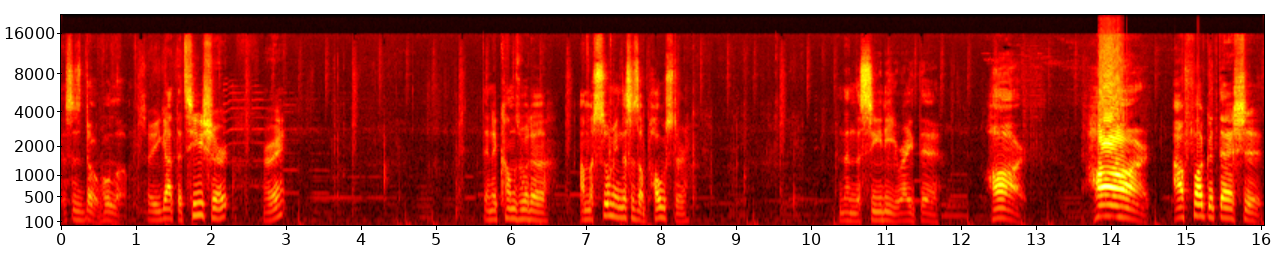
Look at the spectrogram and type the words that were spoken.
This is dope. Hold up. So you got the t-shirt, right? Then it comes with a, I'm assuming this is a poster. And then the CD right there. Hard. Hard. I fuck with that shit.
